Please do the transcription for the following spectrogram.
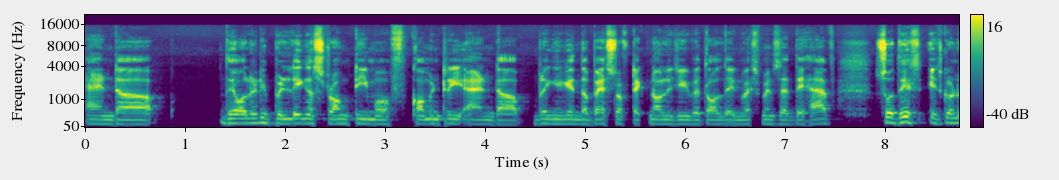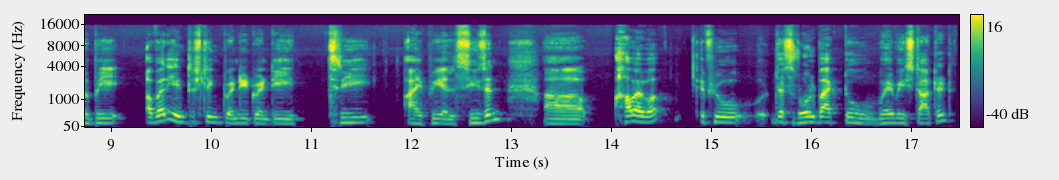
and uh, they're already building a strong team of commentary and uh, bringing in the best of technology with all the investments that they have. So this is going to be a very interesting 2023 IPL season. Uh, however, if you just roll back to where we started,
